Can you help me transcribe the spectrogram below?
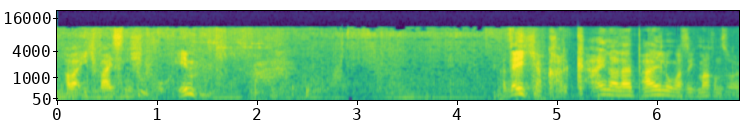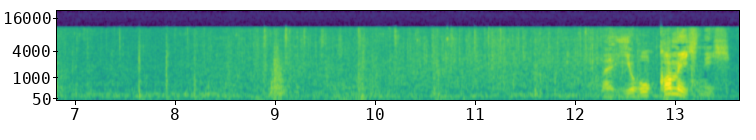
Aber ich weiß nicht wohin. Also ich habe gerade keinerlei Peilung, was ich machen soll. Weil hier hoch komme ich nicht.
